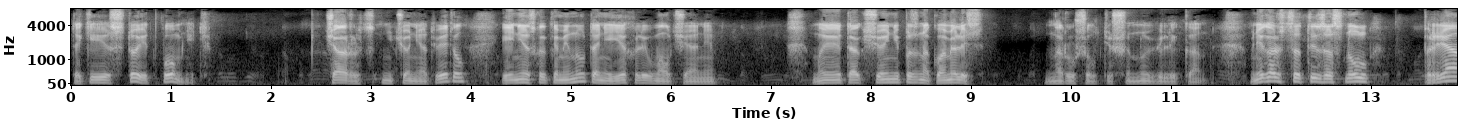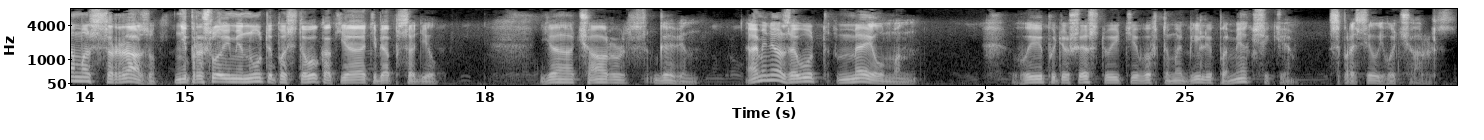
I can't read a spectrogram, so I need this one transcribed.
Такие стоит помнить». Чарльз ничего не ответил, и несколько минут они ехали в молчании. Мы так еще и не познакомились, — нарушил тишину великан. Мне кажется, ты заснул прямо сразу. Не прошло и минуты после того, как я тебя посадил. Я Чарльз Гевин, а меня зовут Мейлман. Вы путешествуете в автомобиле по Мексике? — спросил его Чарльз.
